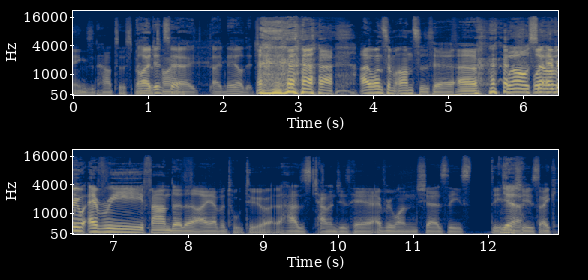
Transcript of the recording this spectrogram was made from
things and how to spend. Oh, I your didn't time. say I, I nailed it. I want some answers here. Uh, Well, so- well, every every founder that I ever talk to uh, has challenges here. Everyone shares these these Yeah. issues. Like,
